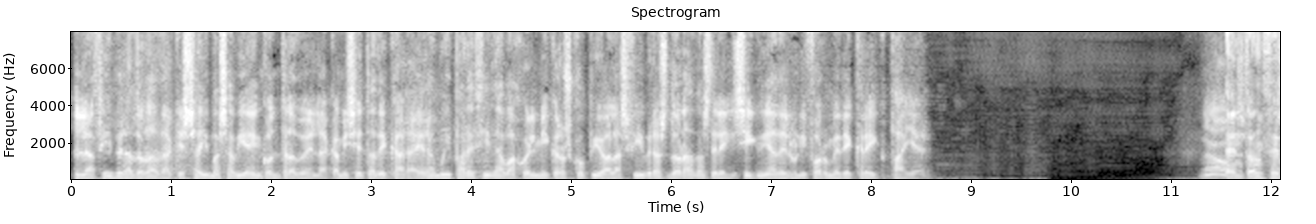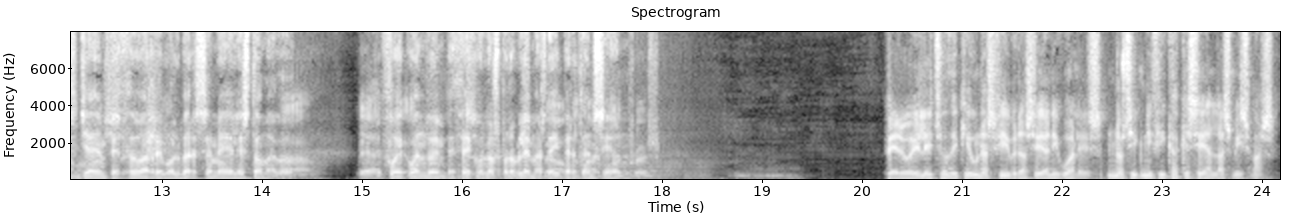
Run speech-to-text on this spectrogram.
La fibra dorada que Saimas había encontrado en la camiseta de Cara era muy parecida bajo el microscopio a las fibras doradas de la insignia del uniforme de Craig Payer. Entonces ya empezó a revolvérseme el estómago. Fue cuando empecé con los problemas de hipertensión. Pero el hecho de que unas fibras sean iguales no significa que sean las mismas.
